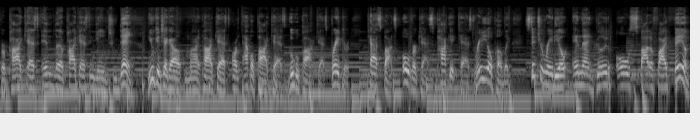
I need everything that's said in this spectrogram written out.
for podcast in the podcasting game today. You can check out my podcast on Apple Podcasts, Google Podcasts, Breaker, Castbox, Overcast, Pocket Cast, Radio Public, Stitcher Radio, and that good old Spotify fam.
